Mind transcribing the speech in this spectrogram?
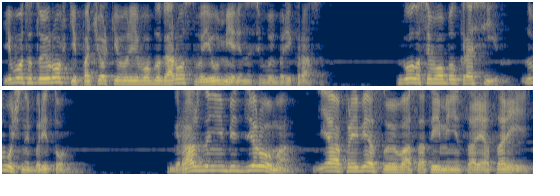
Его татуировки подчеркивали его благородство и умеренность в выборе красок. Голос его был красив, звучный баритон. «Граждане Беддерума, я приветствую вас от имени царя царей,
